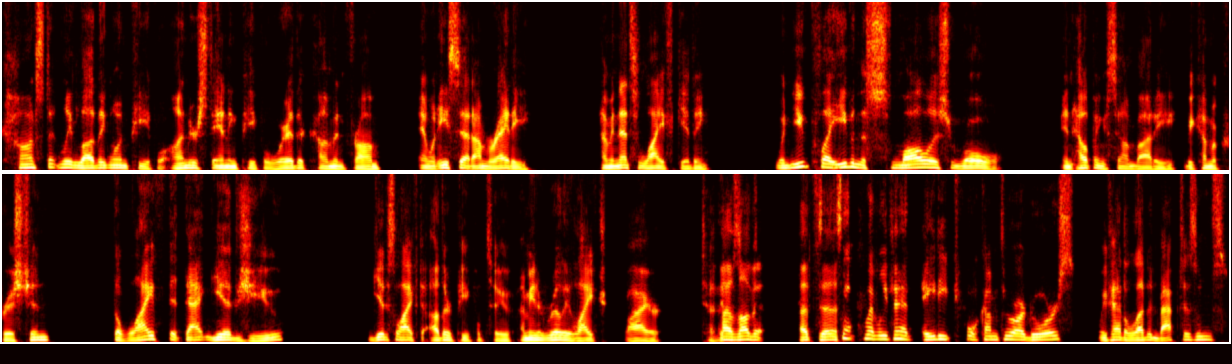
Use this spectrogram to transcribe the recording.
constantly loving on people, understanding people, where they're coming from. And when he said, I'm ready, I mean, that's life giving when you play even the smallest role in helping somebody become a Christian, the life that that gives you gives life to other people too. I mean, it really lights fire to this. I love it. That's it. When we've had 80 people come through our doors, we've had 11 baptisms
